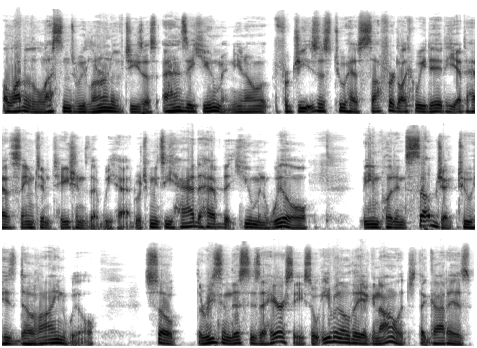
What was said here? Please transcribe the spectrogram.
a lot of the lessons we learn of Jesus as a human. You know, for Jesus to have suffered like we did, he had to have the same temptations that we had, which means he had to have that human will being put in subject to his divine will. So the reason this is a heresy, so even though they acknowledge that God is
